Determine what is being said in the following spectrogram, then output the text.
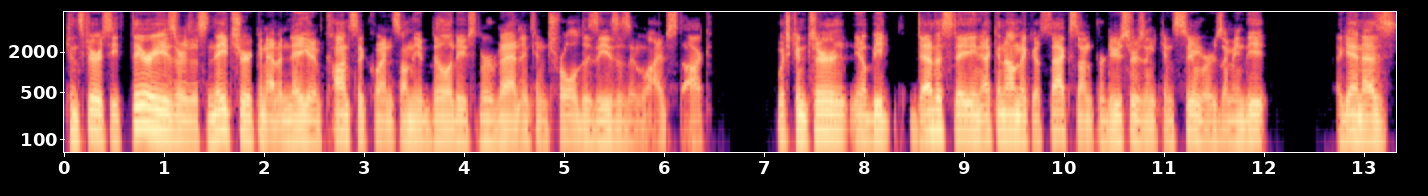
conspiracy theories or this nature can have a negative consequence on the ability to prevent and control diseases in livestock, which can turn, you know, be devastating economic effects on producers and consumers. I mean, the again, as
